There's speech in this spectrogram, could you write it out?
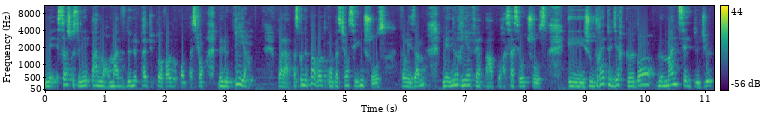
Mais sache que ce n'est pas normal de ne pas du tout avoir de compassion. Mais le pire, voilà, parce que ne pas avoir de compassion, c'est une chose pour les âmes, mais ne rien faire par rapport à ça, c'est autre chose. Et je voudrais te dire que dans le mindset de Dieu,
